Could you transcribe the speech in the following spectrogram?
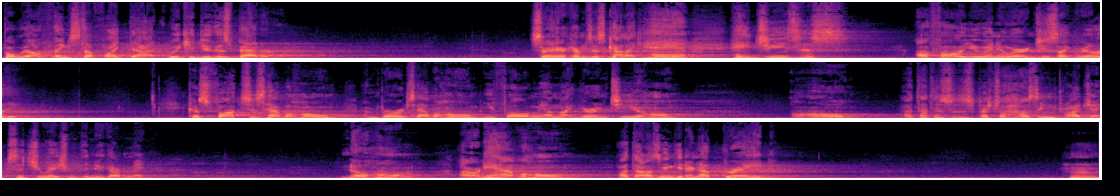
But we all think stuff like that. We could do this better. So here comes this guy like, hey, hey, Jesus, I'll follow you anywhere. And Jesus like, really? Because foxes have a home and birds have a home. You follow me, I'm not guaranteeing you a home. Oh, I thought this was a special housing project situation with the new government. No home? I already have a home. I thought I was going to get an upgrade. Hmm,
